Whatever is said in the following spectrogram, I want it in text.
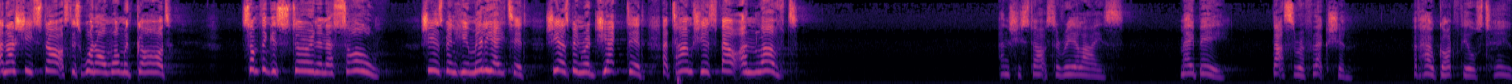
And as she starts this one on one with God, something is stirring in her soul. She has been humiliated, she has been rejected, at times she has felt unloved. And she starts to realize maybe that's a reflection of how God feels too.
